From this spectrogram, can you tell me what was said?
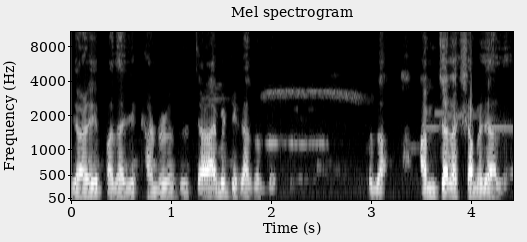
ज्यावेळी पदाची खांडूळ होतो त्यावेळी आम्ही टीका करतो पण आमच्या लक्षामध्ये आलं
